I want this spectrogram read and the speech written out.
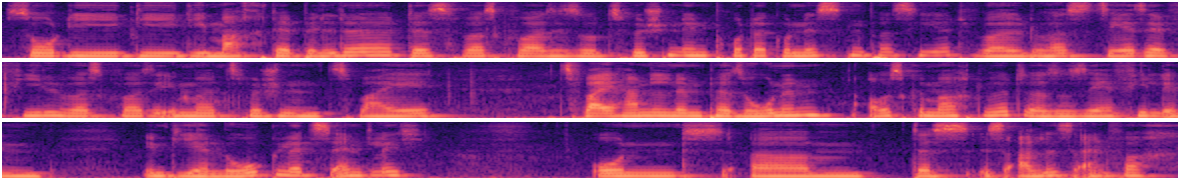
so die, die, die Macht der Bilder, das, was quasi so zwischen den Protagonisten passiert, weil du hast sehr, sehr viel, was quasi immer zwischen zwei, zwei handelnden Personen ausgemacht wird, also sehr viel im, im Dialog letztendlich. Und ähm, das ist alles einfach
